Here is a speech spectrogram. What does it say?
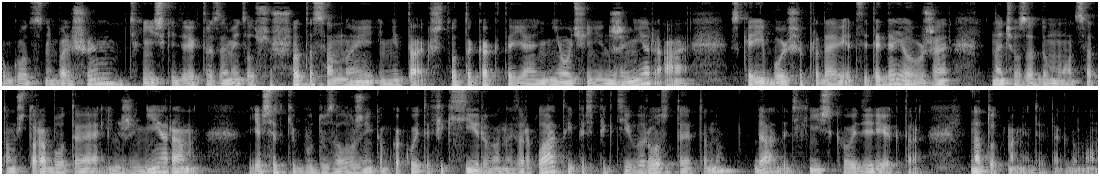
год с небольшим, технический директор заметил, что что-то со мной не так, что-то как-то я не очень инженер, а скорее больше продавец. И тогда я уже начал задумываться о том, что работая инженером, я все-таки буду заложником какой-то фиксированной зарплаты и перспективы роста это, ну, да, до технического директора. На тот момент я так думал.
